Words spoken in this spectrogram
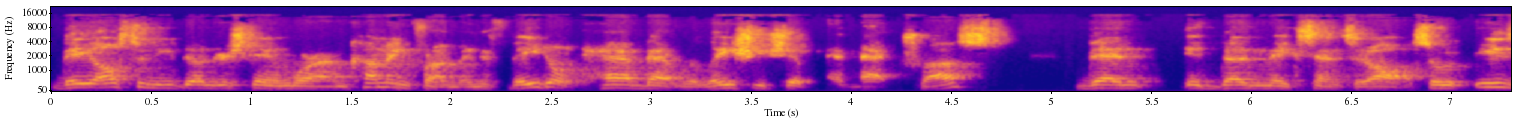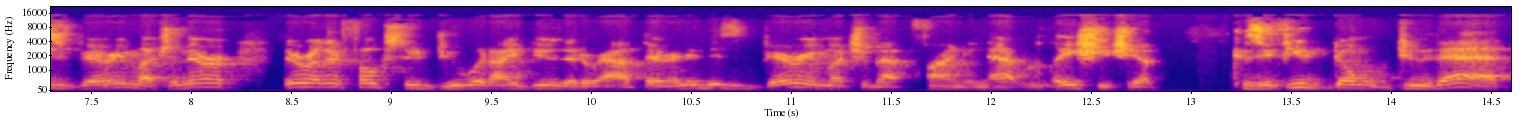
they also need to understand where I'm coming from. And if they don't have that relationship and that trust, then it doesn't make sense at all. So it is very much, and there are there are other folks who do what I do that are out there, and it is very much about finding that relationship because if you don't do that,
